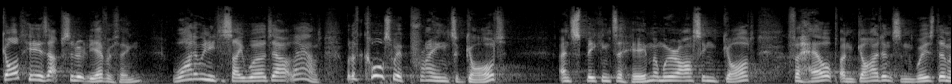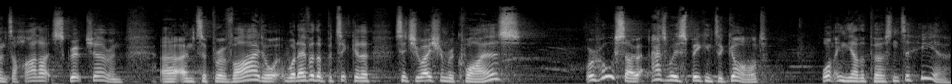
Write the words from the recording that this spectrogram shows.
God hears absolutely everything. Why do we need to say words out loud? Well, of course, we're praying to God and speaking to Him, and we're asking God for help and guidance and wisdom and to highlight Scripture and, uh, and to provide or whatever the particular situation requires. We're also, as we're speaking to God, wanting the other person to hear.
